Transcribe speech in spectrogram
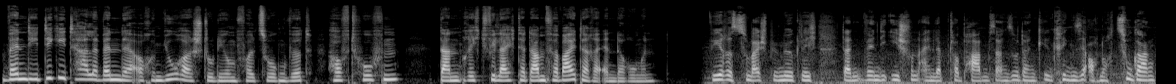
Wenn die digitale Wende auch im Jurastudium vollzogen wird, hofft Hofen, dann bricht vielleicht der Damm für weitere Änderungen wäre es zum Beispiel möglich, dann, wenn die eh schon einen Laptop haben, sagen so, dann kriegen sie auch noch Zugang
